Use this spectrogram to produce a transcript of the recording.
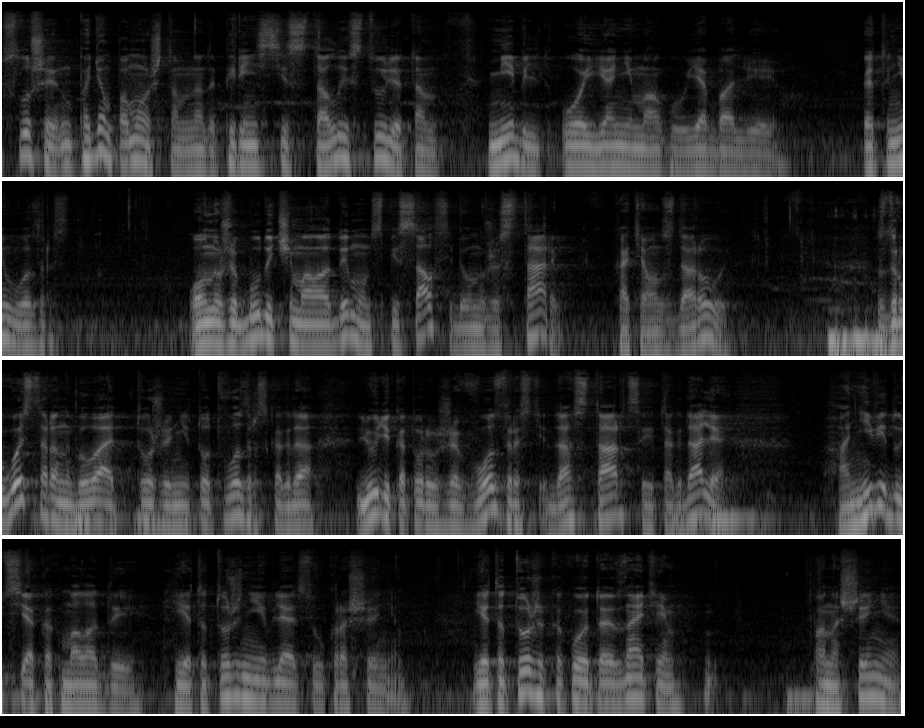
Слушай, ну пойдем поможешь, там надо перенести столы, стулья, там мебель. Ой, я не могу, я болею. Это не возраст. Он уже, будучи молодым, он списал себя, он уже старый, хотя он здоровый. С другой стороны, бывает тоже не тот возраст, когда люди, которые уже в возрасте, да, старцы и так далее, они ведут себя как молодые, и это тоже не является украшением. И это тоже какое-то, знаете, поношение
